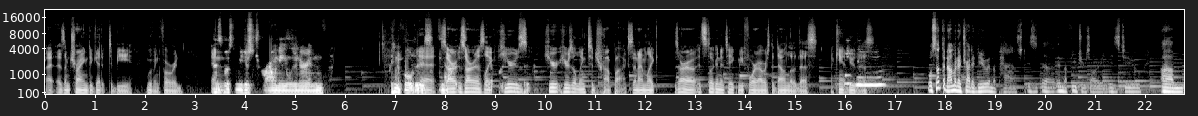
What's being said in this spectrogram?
as I'm trying to get it to be moving forward. As And opposed to me just drowning Lunar in in folders. yeah, No. Zara, Zara's like, here's here here's a link to Dropbox, and I'm like, Zara, it's still gonna take me four hours to download this. I can't do this. Well, something I'm gonna try to do in the past is uh, in the future. Sorry, is to um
